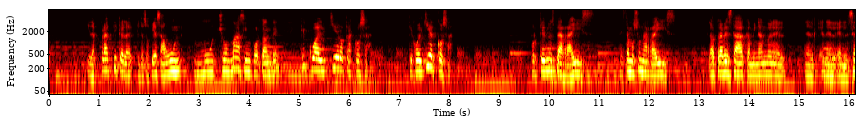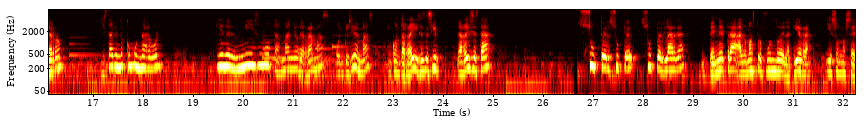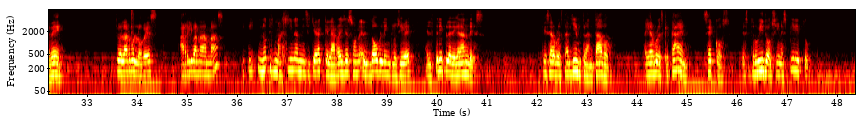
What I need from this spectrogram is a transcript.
Y la práctica de la filosofía es aún mucho más importante que cualquier otra cosa, que cualquier cosa, porque es nuestra raíz, necesitamos una raíz. La otra vez estaba caminando en el, en el, cerro y estaba viendo como un árbol tiene el mismo tamaño de ramas o inclusive más en cuanto a raíz. Es decir, la raíz está súper, súper, súper larga y penetra a lo más profundo de la tierra y eso no se ve. Tú el árbol lo ves arriba nada más y, no te imaginas ni siquiera que las raíces son el doble, inclusive el triple de grandes. Que ese árbol está bien plantado. Hay árboles que caen, secos, destruidos, sin espíritu.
